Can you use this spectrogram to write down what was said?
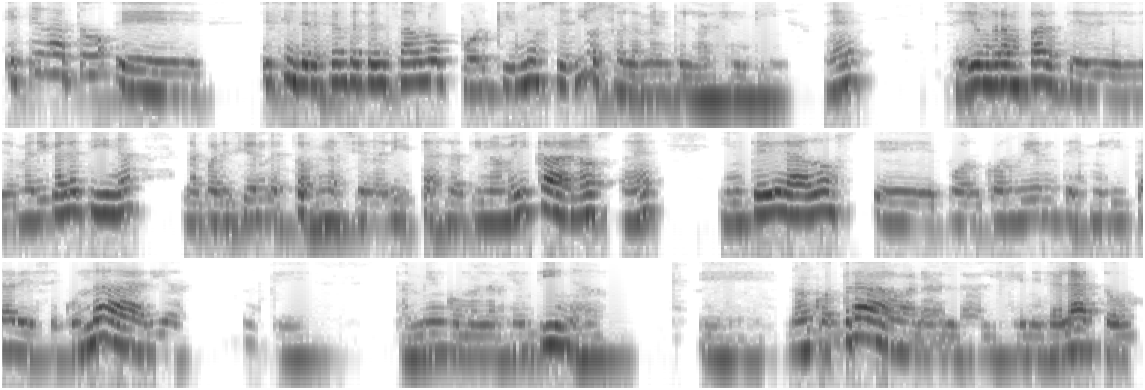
Este dato eh, es interesante pensarlo porque no se dio solamente en la Argentina. ¿eh? Se dio en gran parte de, América Latina la aparición de estos nacionalistas latinoamericanos, ¿eh? integrados por corrientes militares secundarias, que también como en la Argentina no encontraban al, generalato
